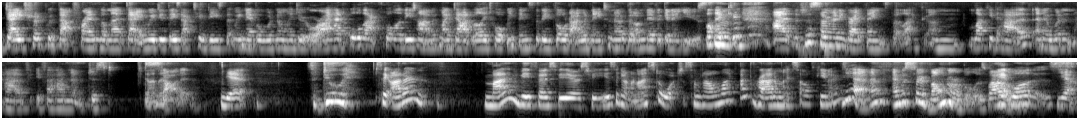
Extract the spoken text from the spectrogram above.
day trip with that friend on that day and we did these activities that we never would normally do or I had all that quality time with my dad while he taught me things that he thought I would need to know that I'm never going to use like Hmm. I, there's just so many great things that like I'm lucky to have and I wouldn't have if I hadn't have just Done it. started Yeah. so do it See, I don't. My vi- first video was two years ago, and I still watch it sometimes. I'm like, I'm proud of myself, you know? yeah and it was so vulnerable as well It was. Yeah.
